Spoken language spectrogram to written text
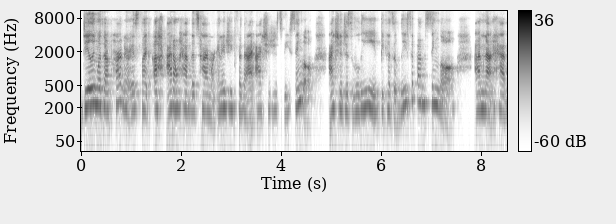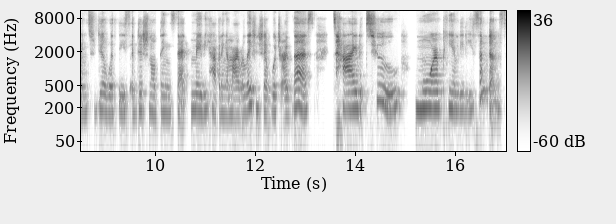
dealing with our partner is like, I don't have the time or energy for that. I should just be single. I should just leave because at least if I'm single, I'm not having to deal with these additional things that may be happening in my relationship, which are thus tied to more PMDD symptoms.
